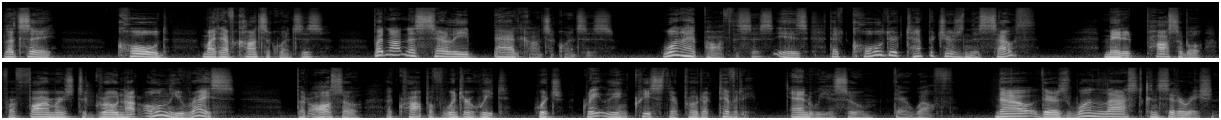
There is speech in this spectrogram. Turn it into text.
let's say cold, might have consequences, but not necessarily bad consequences. One hypothesis is that colder temperatures in the south made it possible for farmers to grow not only rice, but also a crop of winter wheat, which greatly increased their productivity and, we assume, their wealth. Now, there's one last consideration.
